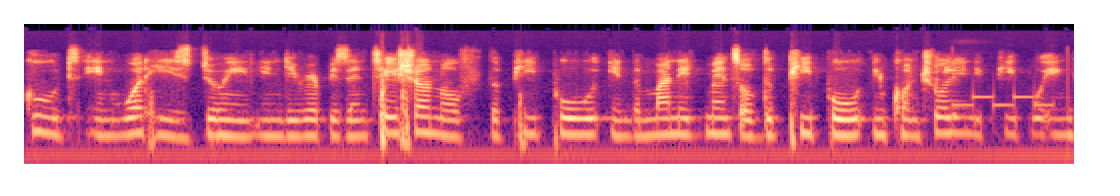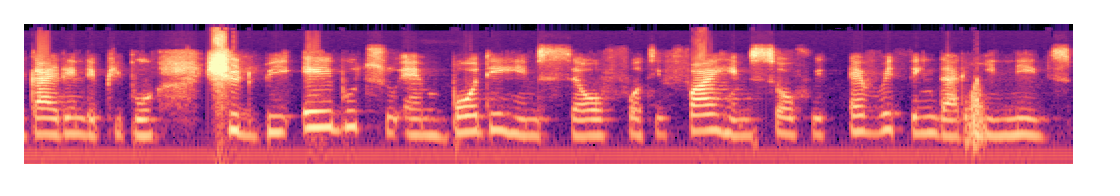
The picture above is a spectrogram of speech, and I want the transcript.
good in what he's doing, in the representation of the people, in the management of the people, in controlling the people, in guiding the people, should be able to embody himself, fortify himself with everything that he needs.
